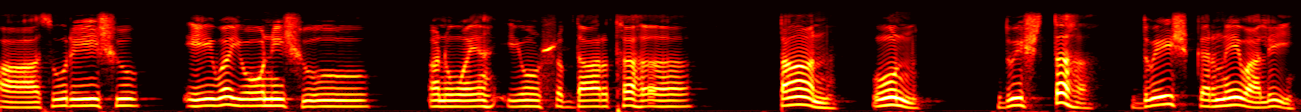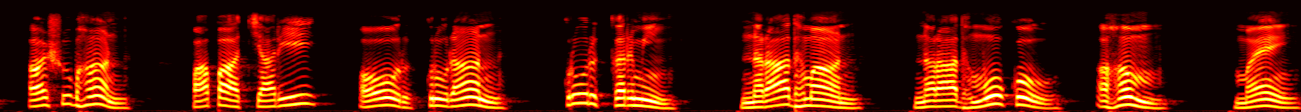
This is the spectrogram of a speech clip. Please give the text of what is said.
आसुरेषु एव योनिषु। अन्वयः एवं शब्दार्थः। तान उन द्विष्ट द्वेष करने वाले, अशुभान, पापाचारी और क्रूरान। क्रूर कर्मी नराधमान। नराधमों को अहम मैं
